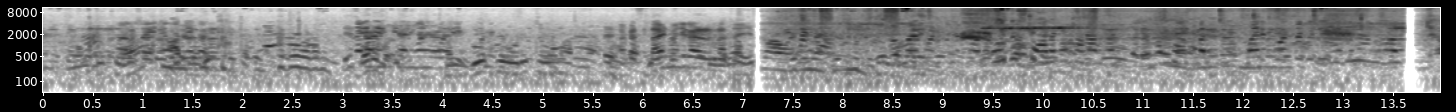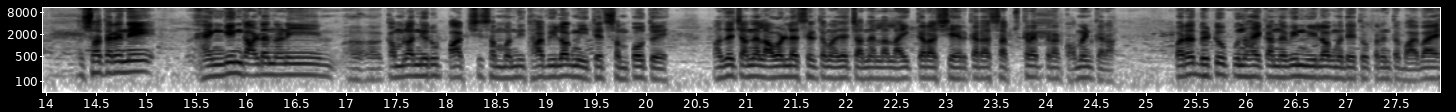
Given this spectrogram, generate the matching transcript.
स्लाइड म्हणजे काय अशा तऱ्हेने हँगिंग गार्डन आणि कमला नेहरू पार्कशी संबंधित हा विलॉग मी इथेच संपवतो आहे माझं चॅनल आवडलं असेल तर माझ्या चॅनलला लाईक करा शेअर करा सबस्क्राईब करा कॉमेंट करा. परत भेटू पुन्हा एका नवीन विलॉगमध्ये तोपर्यंत बाय बाय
